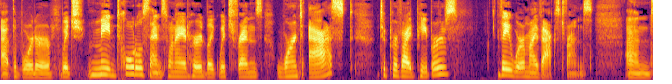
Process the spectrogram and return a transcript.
at the border, which made total sense when I had heard like which friends weren't asked to provide papers. They were my vaxed friends. And,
